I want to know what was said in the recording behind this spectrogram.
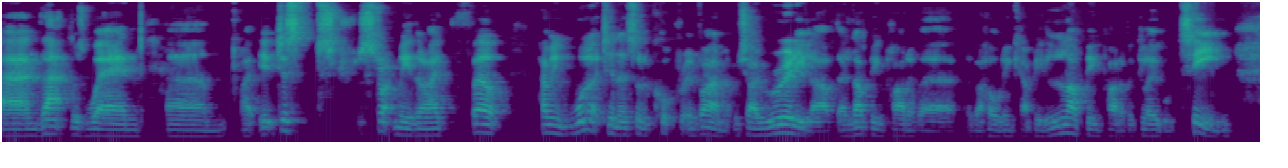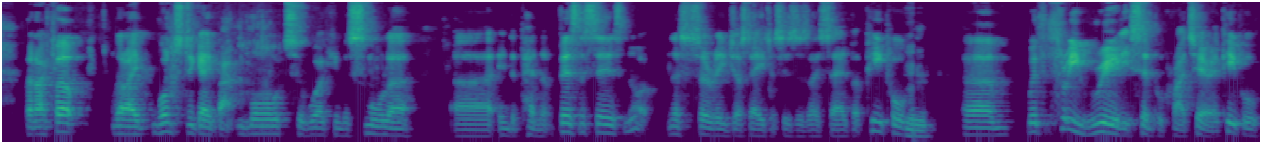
and that was when um, I, it just st- struck me that I felt having worked in a sort of corporate environment, which I really loved. I love being part of a, of a holding company, love being part of a global team, but I felt that I wanted to go back more to working with smaller uh, independent businesses, not necessarily just agencies, as I said, but people mm. um, with three really simple criteria: people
